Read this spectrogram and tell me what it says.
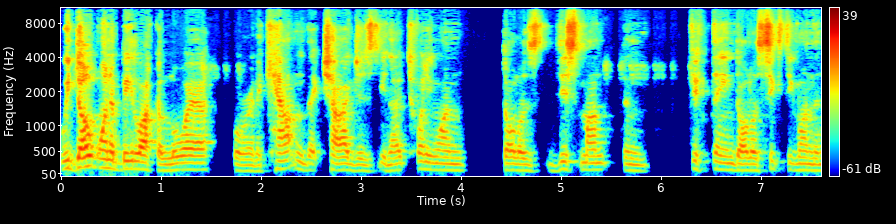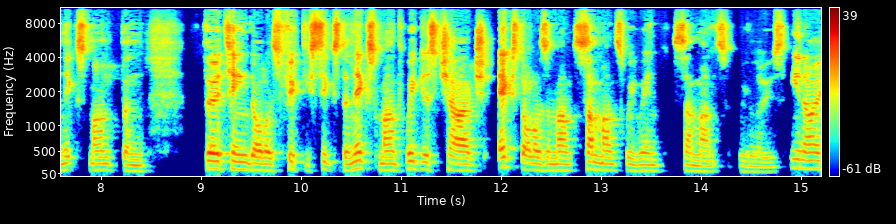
We don't want to be like a lawyer or an accountant that charges, you know, $21 this month and $15.61 the next month and $13.56 the next month. We just charge X dollars a month. Some months we win, some months we lose. You know,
